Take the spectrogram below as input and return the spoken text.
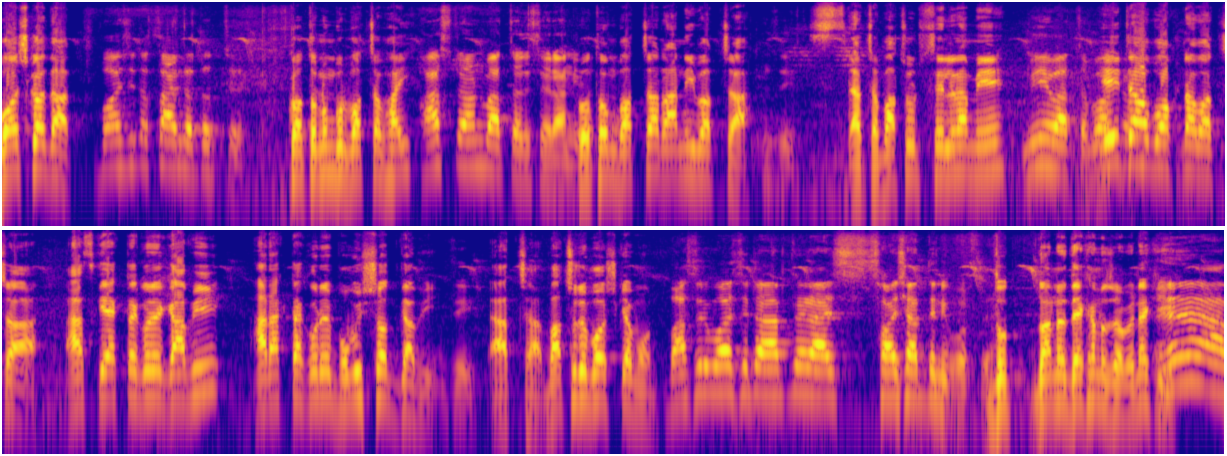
বয়স কয় দাঁত? বয়স এটা চার দাঁত হচ্ছে। কত নম্বর বাচ্চা ভাই? ফার্স্ট রাউন্ড বাচ্চা দিছে রানী প্রথম বাচ্চা রানী বাচ্চা। আচ্ছা বাছুর ছেলে না মেয়ে? মেয়ে বাচ্চা এইটাও বকনা বাচ্চা। আজকে একটা করে গাভী আর একটা করে ভবিষ্যৎ গাভী। আচ্ছা বাছুরের বয়স কেমন? বাছুর বয়স এটা আপনার আজ ছয় সাত দিনই পড়ছে। দুধ মানে দেখানো যাবে নাকি? হ্যাঁ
